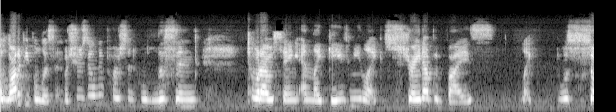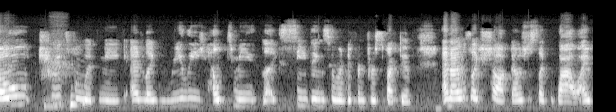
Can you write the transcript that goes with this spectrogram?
a lot of people listened, but she was the only person who listened to what I was saying and like gave me like straight up advice. Was so truthful with me and like really helped me like see things from a different perspective. And I was like shocked. I was just like, wow, I've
